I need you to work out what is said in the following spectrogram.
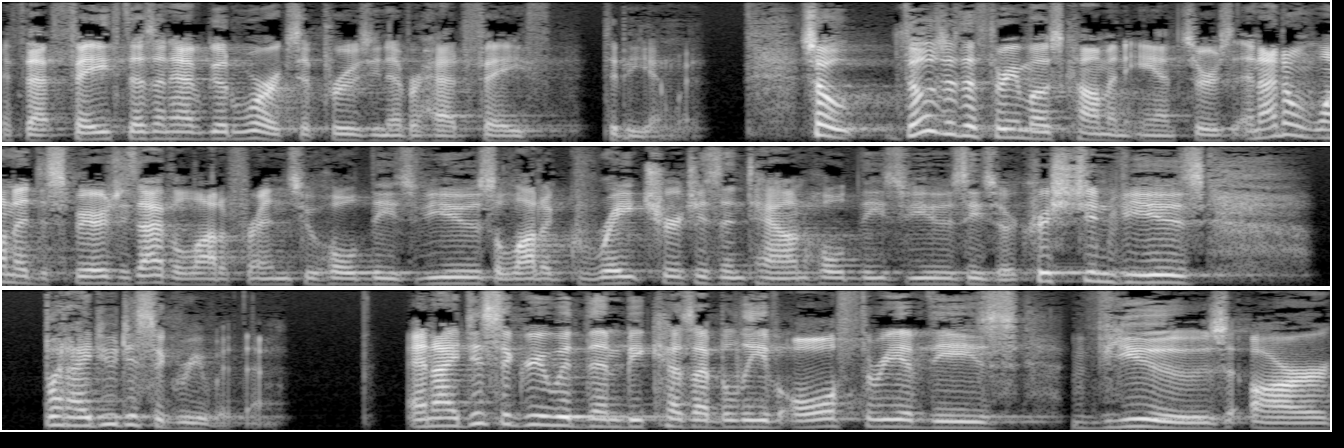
If that faith doesn't have good works, it proves you never had faith to begin with. So, those are the three most common answers. And I don't want to disparage these. I have a lot of friends who hold these views. A lot of great churches in town hold these views. These are Christian views. But I do disagree with them. And I disagree with them because I believe all three of these views are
